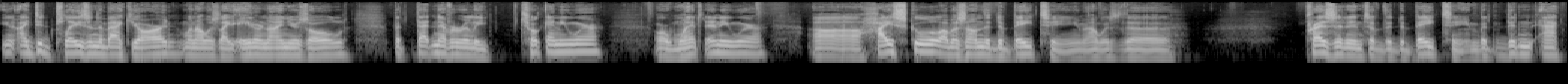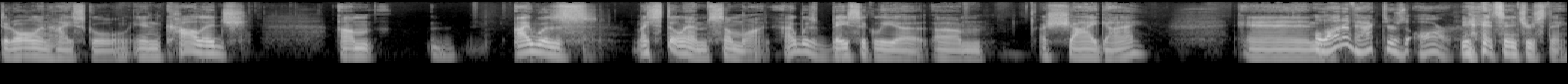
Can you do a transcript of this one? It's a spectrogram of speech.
you know I did plays in the backyard when I was like eight or nine years old, but that never really took anywhere or went anywhere. Uh, high school, I was on the debate team. I was the president of the debate team, but didn't act at all in high school. In college, um, I was. I still am somewhat. I was basically a um, a shy guy. And a lot of actors are. Yeah, it's interesting.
